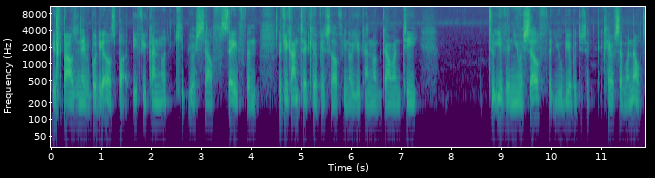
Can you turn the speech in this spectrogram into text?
your spouse and everybody else. But if you cannot keep yourself safe, then if you can't take care of yourself, you know, you cannot guarantee to even yourself that you'll be able to take care of someone else.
